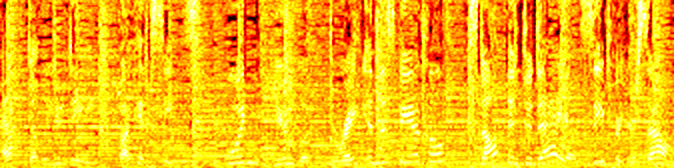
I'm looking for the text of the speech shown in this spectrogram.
FWD, bucket seats. Wouldn't you look great in this vehicle? Stop in today and see for yourself.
